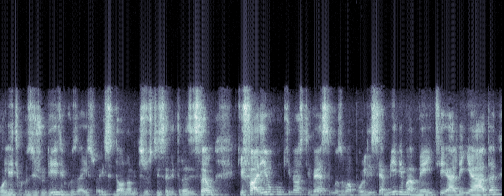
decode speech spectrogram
políticos e jurídicos, a isso aí se dá o nome de justiça de transição, que fariam com que nós tivéssemos uma polícia minimamente alinhada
